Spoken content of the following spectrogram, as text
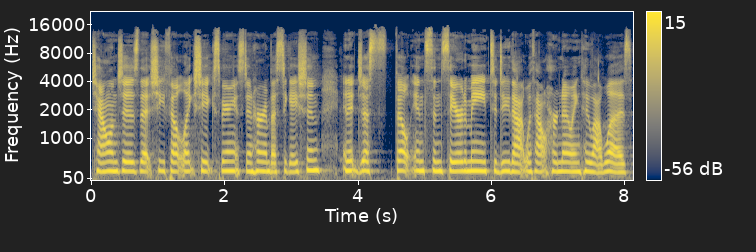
challenges that she felt like she experienced in her investigation. And it just felt insincere to me to do that without her knowing who I was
